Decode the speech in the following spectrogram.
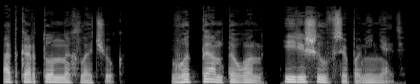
от картонных лачуг. Вот там-то он и решил все поменять.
